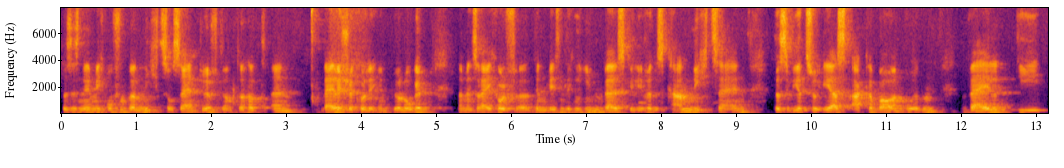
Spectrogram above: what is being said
dass es nämlich offenbar nicht so sein dürfte. Und da hat ein bayerischer Kollege, ein Biologe namens Reichholf, äh, den wesentlichen Hinweis geliefert. Es kann nicht sein, dass wir zuerst Ackerbauern wurden, weil die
